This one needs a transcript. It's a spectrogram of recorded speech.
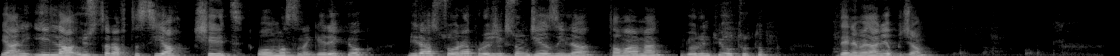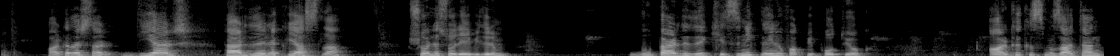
Yani illa üst tarafta siyah şerit olmasına gerek yok. Biraz sonra projeksiyon cihazıyla tamamen görüntüyü oturtup denemeler yapacağım. Arkadaşlar diğer perdelere kıyasla şöyle söyleyebilirim. Bu perdede kesinlikle en ufak bir pot yok. Arka kısmı zaten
